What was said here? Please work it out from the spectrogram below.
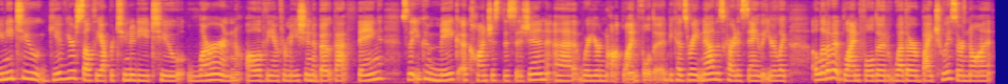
you need to give yourself the opportunity to learn all of the information about that thing so that you can make a conscious decision uh, where you're not blindfolded. Because right now, this card is saying that you're like a little bit blindfolded, whether by choice or not.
